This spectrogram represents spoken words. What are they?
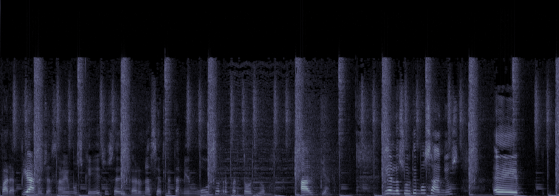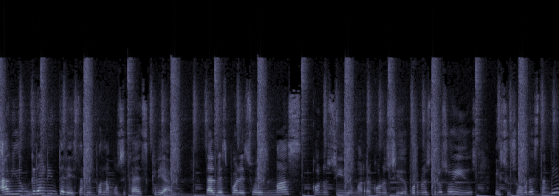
para piano. Ya sabemos que ellos se dedicaron a hacerle también mucho repertorio al piano. Y en los últimos años eh, ha habido un gran interés también por la música de Scriabin. Tal vez por eso es más conocido, más reconocido por nuestros oídos y sus obras también.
